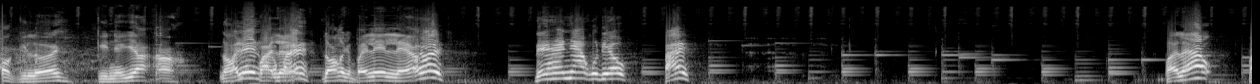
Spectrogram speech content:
ก็กินเลย กินอย่างเงี้ยอะน้องไปเล่นไปเลไปยน้องจะไปเล่นแล้วเอาเลยเดี๋ยวให้เงาคนเดียว ไป ไปแล้ว ไป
